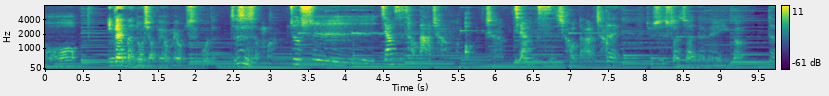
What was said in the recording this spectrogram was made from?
哦，应该蛮多小朋友没有吃过的。这是什么？就是姜丝炒大肠。哦，姜姜丝炒大肠。对，就是酸酸的那一个。对，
